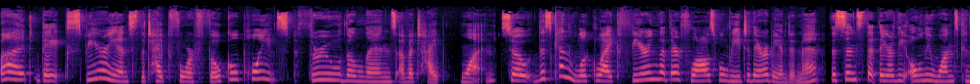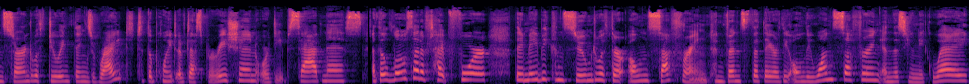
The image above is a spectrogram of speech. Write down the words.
but they experience the type 4 focal points through the lens of a type 1. So, this can look like fearing that their flaws will lead to their abandonment, the sense that they are the only ones concerned with doing things right to the point of desperation or deep sadness. At the low side of type 4, they may be consumed with their own suffering, convinced that they are the only ones suffering in this unique way,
